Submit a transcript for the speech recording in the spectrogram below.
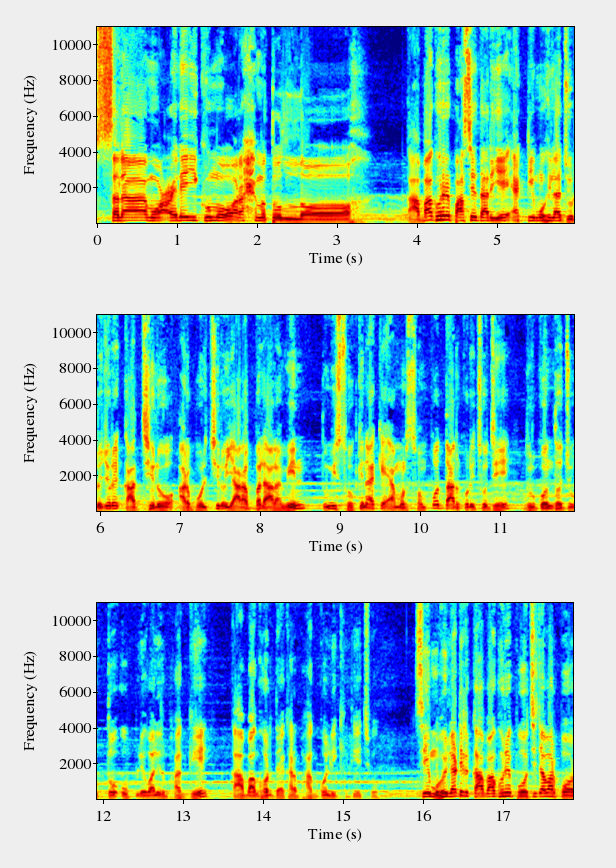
আসসালামু আলাইকুম ওরহমতুল্লাহ কাবা ঘরের পাশে দাঁড়িয়ে একটি মহিলা জোরে জোরে কাঁদছিল আর বলছিল ইয়ারাব্বাল আলামিন, তুমি সকিনাকে এমন সম্পদ দান করেছ যে দুর্গন্ধযুক্ত উপলেওয়ালির ভাগ্যে কাবা ঘর দেখার ভাগ্য লিখে দিয়েছ। সেই মহিলাটির কাবা ঘরে পৌঁছে যাওয়ার পর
